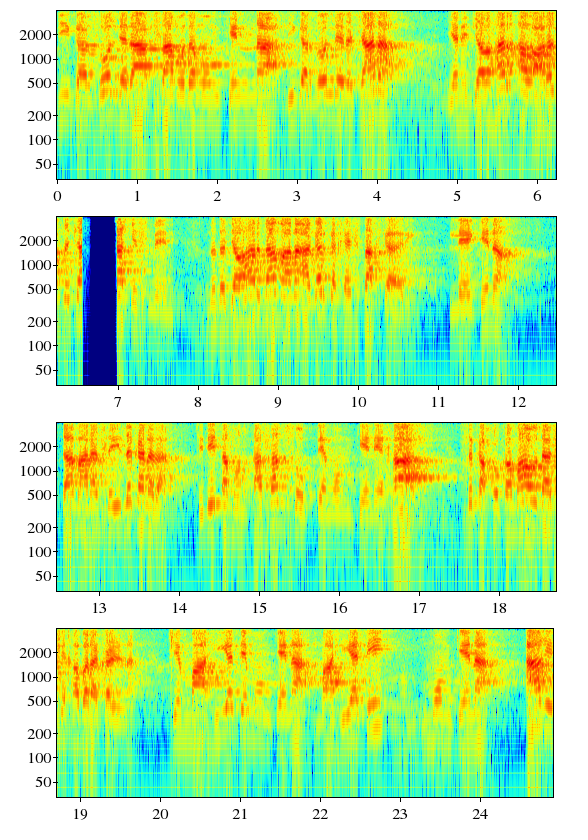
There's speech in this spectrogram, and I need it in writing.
دی ګرځول د اقسام د ممکنه دی ګرځول د چانه یعنی جوهر او عرض د قسمین نو د جوهر دا معنی اگر که خسته ښکاری لیکن دا معنی صحیح ځکه نه ده چې دې ته منقسم سوکته ممکن خاص ځکه حکما او داسې خبره کړنه چې ماهیت ممکنه ماهیت ممکنه هغه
